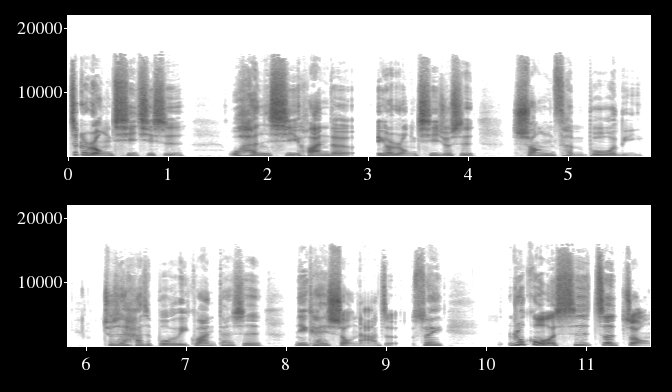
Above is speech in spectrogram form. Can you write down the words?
这个容器其实。我很喜欢的一个容器就是双层玻璃，就是它是玻璃罐，但是你可以手拿着。所以如果是这种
